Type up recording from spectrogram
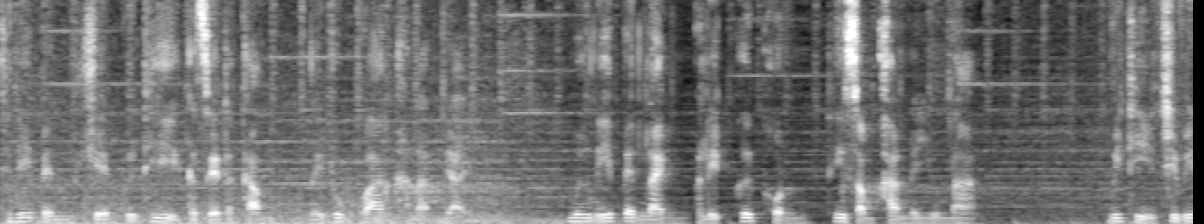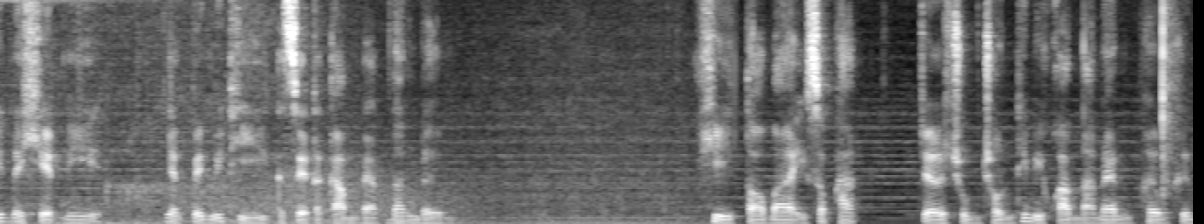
ที่นี่เป็นเขตพื้นที่เกษตรกรรมในทุ่งกว้างขนาดใหญ่ เมืองนี้เป็นแหล่งผลิตพืชผลที่สำคัญในยูนนาน วิถีชีวิตในเขตนี้ยังเป็นวิถีเกษตรกรรมแบบดั้งเดิมขี่ต่อมาอีกสักพัก เจอชุมชนที่มีความหนาแน่นเพิ่มขึ้น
